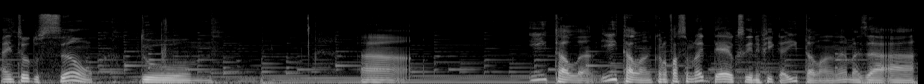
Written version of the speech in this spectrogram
a introdução do uh, Italan, Italan, que eu não faço a menor ideia o que significa Italan, né? Mas a,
